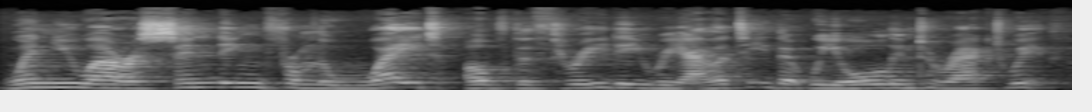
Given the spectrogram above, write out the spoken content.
when you are ascending from the weight of the 3D reality that we all interact with,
